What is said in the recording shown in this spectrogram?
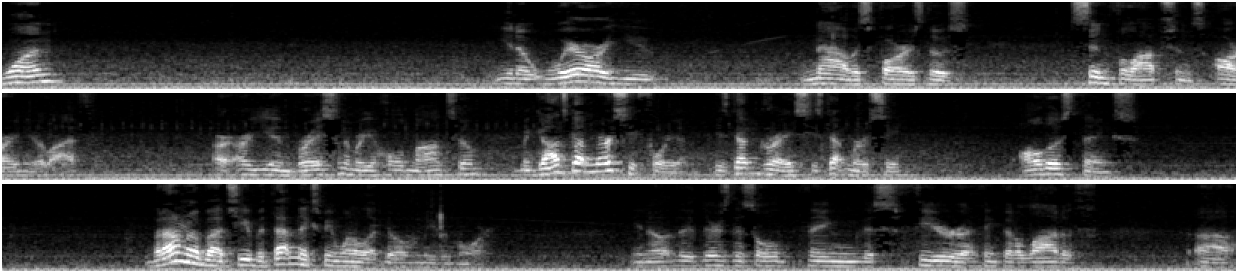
One, you know, where are you now as far as those sinful options are in your life? Are, are you embracing them? Are you holding on to them? I mean, God's got mercy for you. He's got grace. He's got mercy. All those things. But I don't know about you, but that makes me want to let go of them even more. You know, there's this old thing, this fear, I think, that a lot of uh,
